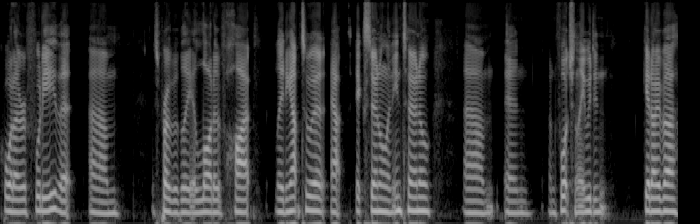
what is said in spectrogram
quarter of footy that um, it was probably a lot of hype leading up to it, out external and internal. Um, and unfortunately, we didn't get over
